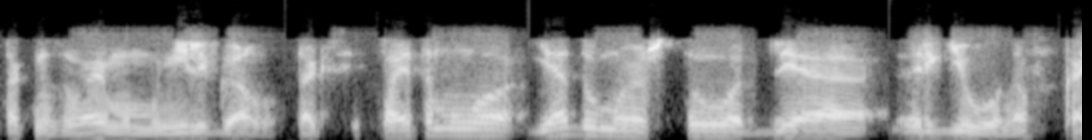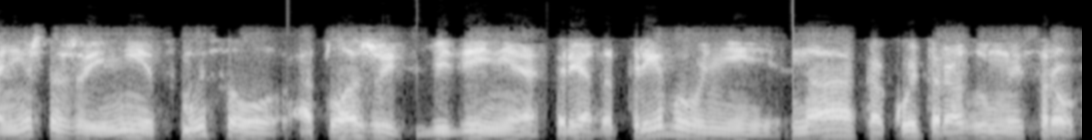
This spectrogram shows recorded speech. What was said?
так называемому нелегалу такси. Поэтому я думаю, что для регионов, конечно же, имеет смысл отложить введение ряда требований на какой-то разумный срок.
